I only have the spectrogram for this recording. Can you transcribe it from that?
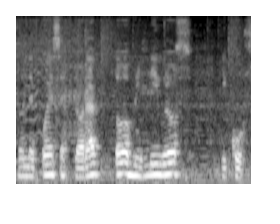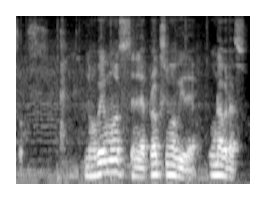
donde puedes explorar todos mis libros y cursos. Nos vemos en el próximo video. Un abrazo.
